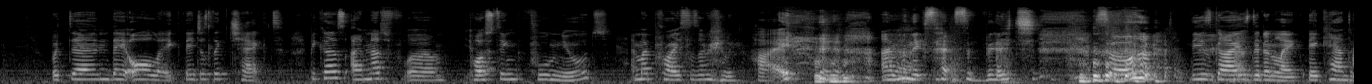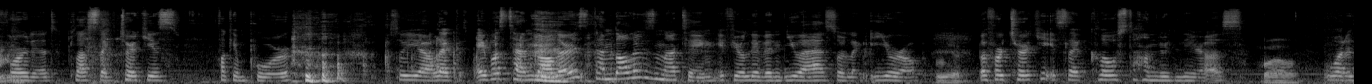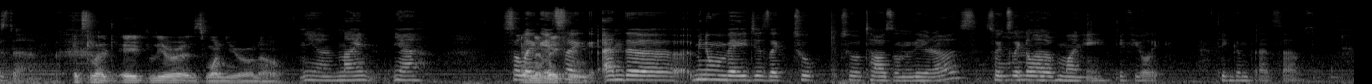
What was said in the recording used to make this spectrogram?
But then they all like they just like checked because I'm not um, posting full nudes and my prices are really high. I'm an Yeah. expensive bitch. so these guys didn't like they can't afford it. Plus like Turkey is fucking poor. so yeah, like it was ten dollars. ten dollars is nothing if you live in US or like Europe. Yeah. But for Turkey, it's like close to hundred liras. Wow. What is that? It's like eight lira is one euro now. Yeah, nine. Yeah. So And like it's making- like and the minimum wage is like two two thousand liras. So it's like a lot of money if you like think in that sense.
